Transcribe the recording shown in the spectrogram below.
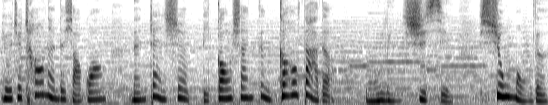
有着超能的小光能战胜比高山更高大的无鳞嗜血、凶猛的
